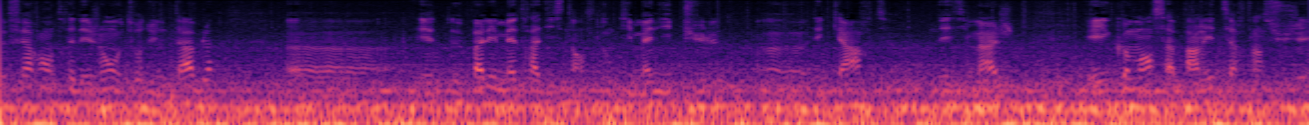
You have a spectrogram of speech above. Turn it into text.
de faire rentrer des gens autour d'une table et de ne pas les mettre à distance. Donc ils manipulent des cartes, des images, et ils commencent à parler de certains sujets.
